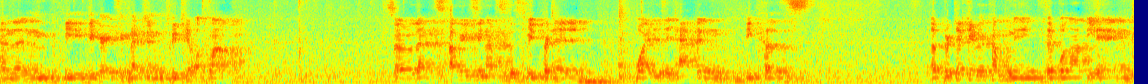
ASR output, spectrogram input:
And then he degrades the connection to TLS 1.0. So that's obviously not supposed to be permitted. Why does it happen? Because a particular company that will not be named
